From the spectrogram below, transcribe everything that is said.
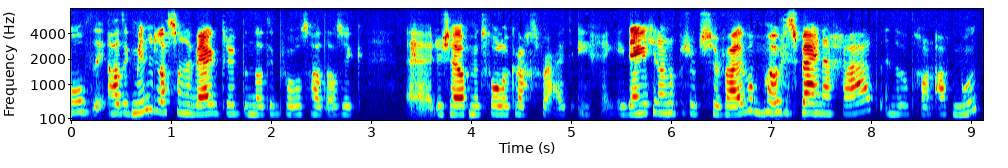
voelde, had ik minder last van de werkdruk dan dat ik bijvoorbeeld had als ik eh, er zelf met volle kracht vooruit inging. Ik denk dat je dan op een soort survival modus bijna gaat en dat het gewoon af moet.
